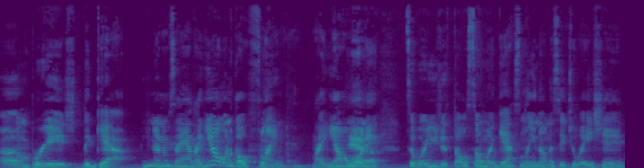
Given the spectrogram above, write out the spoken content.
um, bridge the gap. You know what I'm saying? Like you don't want to go flaming. Like you don't want it to where you just throw so much gasoline on a situation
